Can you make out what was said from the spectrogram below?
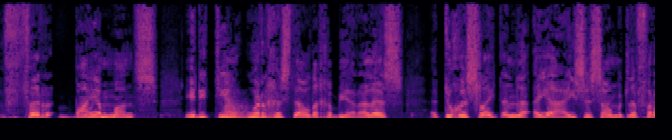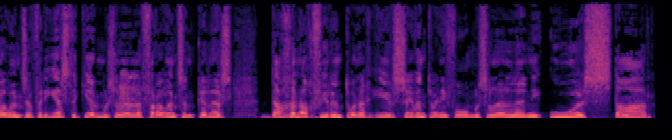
vir baie mans het die teenoorgestelde gebeur. Hulle is uh, toegesluit in hulle eie huise saam met hulle vrouens en vir die eerste keer moes hulle hulle vrouens en kinders dag en nag 24 uur 724 moes hulle hulle in die oë staar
